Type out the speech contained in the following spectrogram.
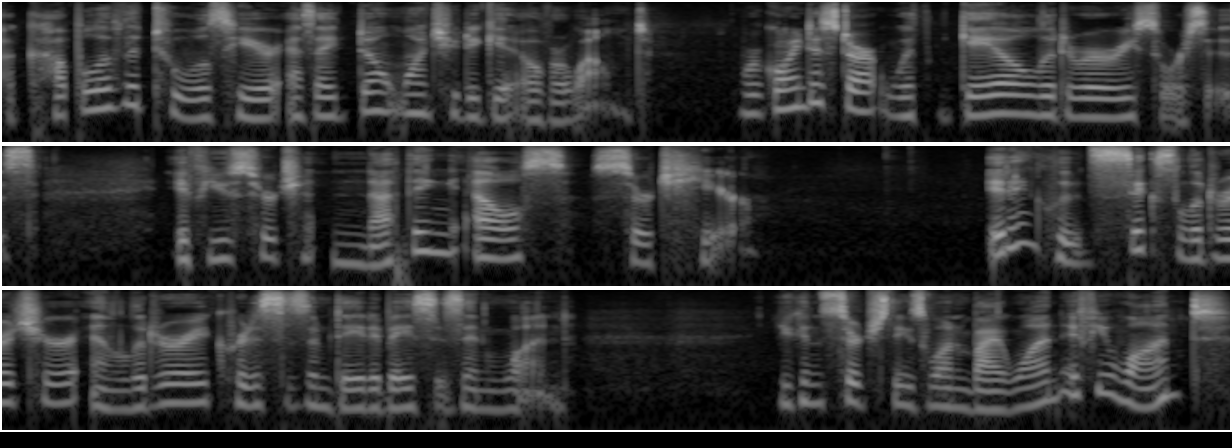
a couple of the tools here as I don't want you to get overwhelmed. We're going to start with Gale Literary Sources. If you search nothing else, search here. It includes six literature and literary criticism databases in one. You can search these one by one if you want,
